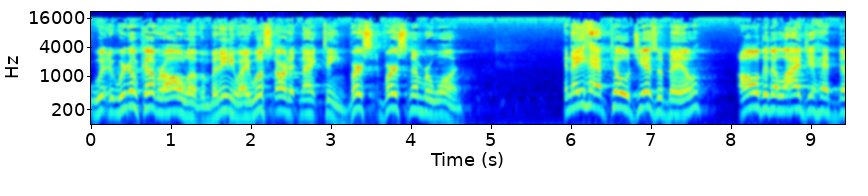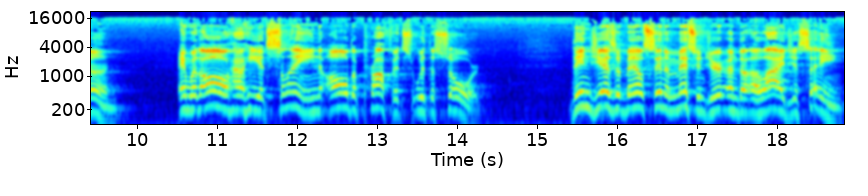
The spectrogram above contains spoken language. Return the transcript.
We're going to cover all of them, but anyway, we'll start at 19. Verse, verse number 1. And Ahab told Jezebel all that Elijah had done, and with all how he had slain all the prophets with the sword. Then Jezebel sent a messenger unto Elijah, saying,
